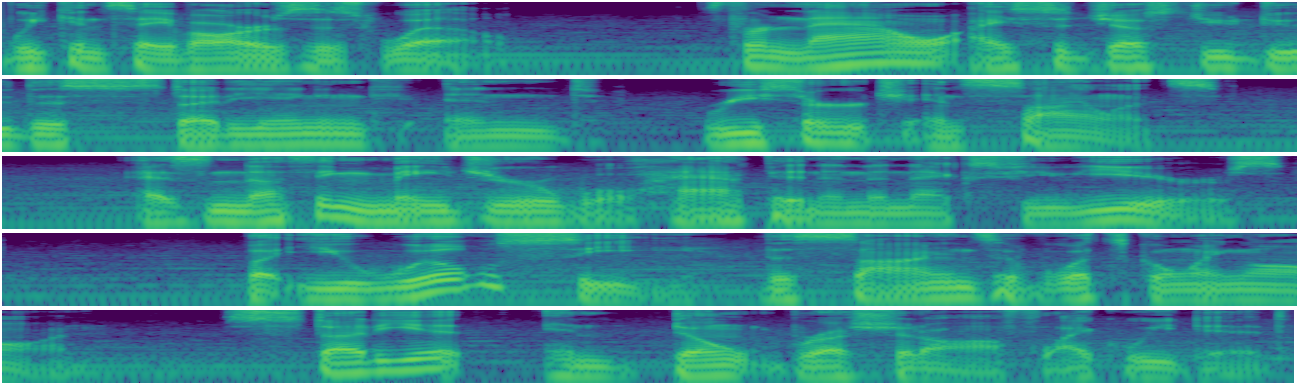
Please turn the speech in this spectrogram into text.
we can save ours as well. For now, I suggest you do this studying and research in silence, as nothing major will happen in the next few years. But you will see the signs of what's going on. Study it and don't brush it off like we did.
